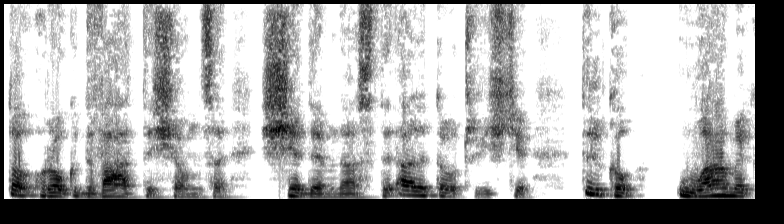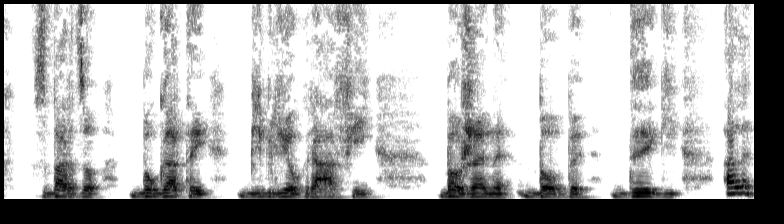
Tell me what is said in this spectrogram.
To rok 2017, ale to oczywiście tylko ułamek z bardzo bogatej bibliografii Bożeny Boby Dygi. Ale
